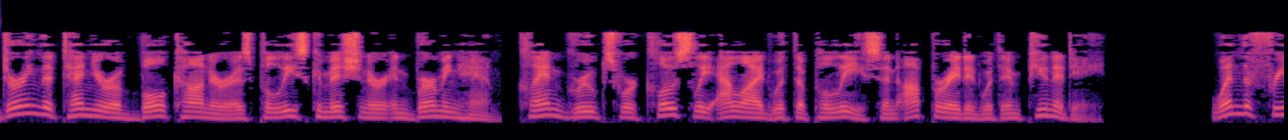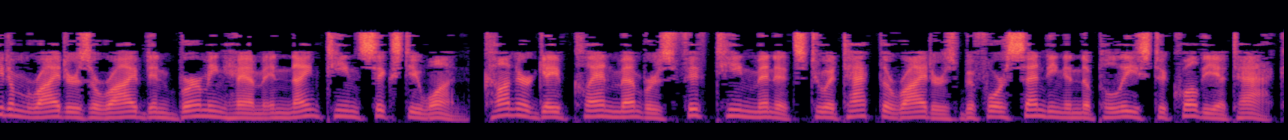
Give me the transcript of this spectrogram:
During the tenure of Bull Connor as police commissioner in Birmingham, Klan groups were closely allied with the police and operated with impunity. When the Freedom Riders arrived in Birmingham in 1961, Connor gave Klan members 15 minutes to attack the riders before sending in the police to quell the attack.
